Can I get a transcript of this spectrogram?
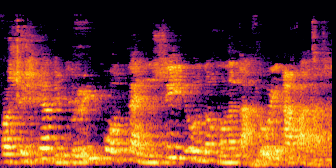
Prosesnya diberi potensi untuk mengetahui apa saja.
